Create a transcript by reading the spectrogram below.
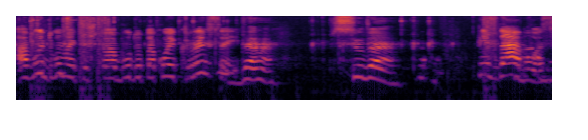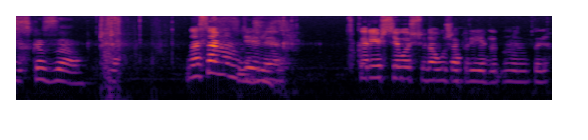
а вы думаете, что я буду такой крысой? Да, сюда, Пизда, босс. сказал. На самом деле, скорее всего, сюда уже приедут менты.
